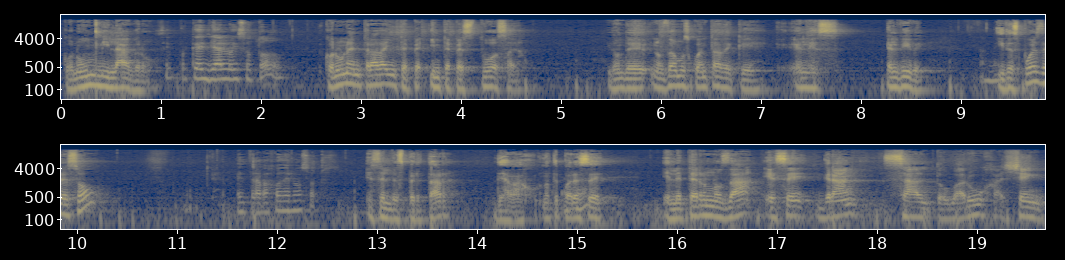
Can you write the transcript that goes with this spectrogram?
con un milagro. Sí, porque él ya lo hizo todo. con una entrada intempestuosa, donde nos damos cuenta de que Él es, Él vive. Amén. Y después de eso El trabajo de nosotros. es el despertar de abajo. ¿No te parece? El Eterno nos da ese gran salto, Baruch Hashem.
